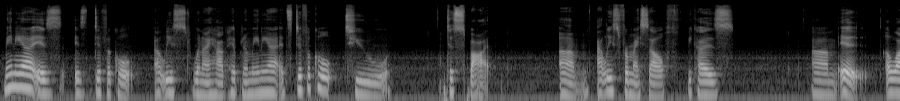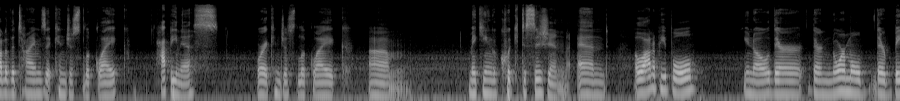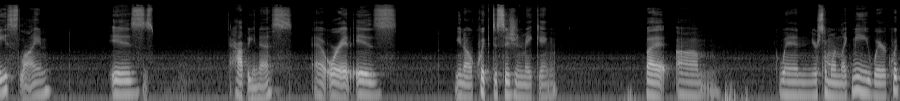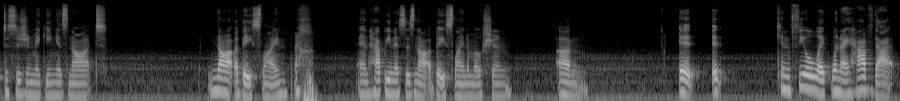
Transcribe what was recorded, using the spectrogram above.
mania is is difficult. At least when I have hypnomania, it's difficult to to spot. Um, at least for myself, because um, it a lot of the times it can just look like happiness, or it can just look like um, making a quick decision. And a lot of people, you know, their their normal their baseline is happiness, uh, or it is, you know, quick decision making. But um, when you're someone like me, where quick decision making is not not a baseline and happiness is not a baseline emotion. Um, it it can feel like when I have that,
